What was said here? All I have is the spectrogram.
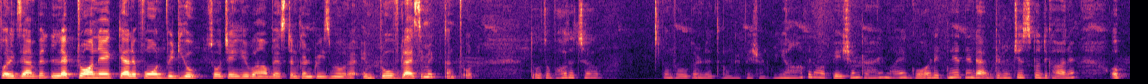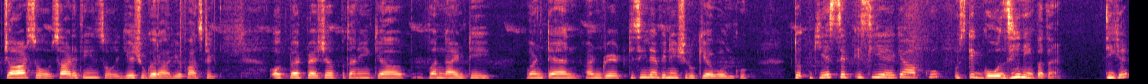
for example electronic telephone video सोचें ये वहाँ वेस्टर्न कंट्रीज़ में हो रहा है इम्प्रूव ग्लाइसिमिक कंट्रोल तो तो बहुत अच्छा कंट्रोल कर लेते होंगे पेशेंट को। यहाँ पे तो आप पेशेंट आए माय गॉड इतने इतने डायबिटीज़ को दिखा रहे हैं। और चार सौ, साढ़े तीन सौ, ये शुगर आ रही है फास्टिंग और ब्लड प्रेशर पता नहीं क्या one ninety one ten hundred किसी ने भी नहीं शुरू किया हुआ उनको। तो ये सिर्फ़ इसलिए है कि आपको उसके गोल्स ही नहीं पता हैं, ठीक है?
